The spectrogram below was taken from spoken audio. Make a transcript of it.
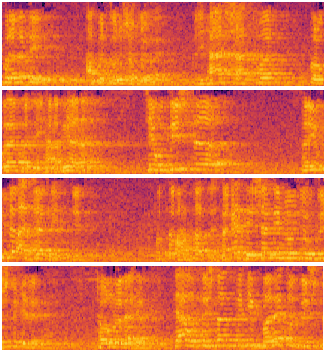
प्रगती आपण करू शकलो आहे. म्हणजे ह्या शाश्वत प्रोग्राममध्ये ह्या अभियानात जे उद्दिष्ट संयुक्त राज्यांनी म्हणजे फक्त भारतात नाही सगळ्या देशांनी मिळून जे उद्दिष्ट केले ठरवलेले आहेत त्या उद्दिष्टांपैकी बरेच उद्दिष्ट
